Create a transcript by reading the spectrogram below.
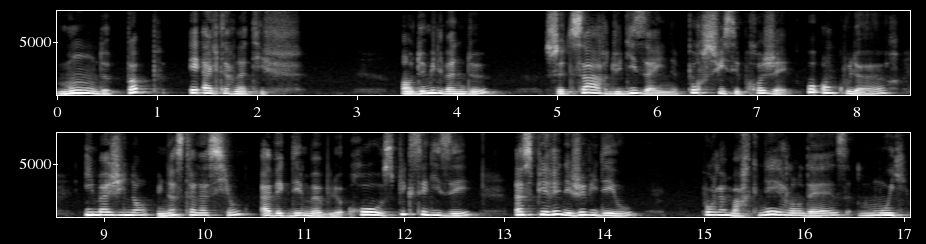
Monde pop et alternatif. En 2022, ce tsar du design poursuit ses projets haut en couleur, imaginant une installation avec des meubles roses pixelisés inspirés des jeux vidéo pour la marque néerlandaise Moui.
